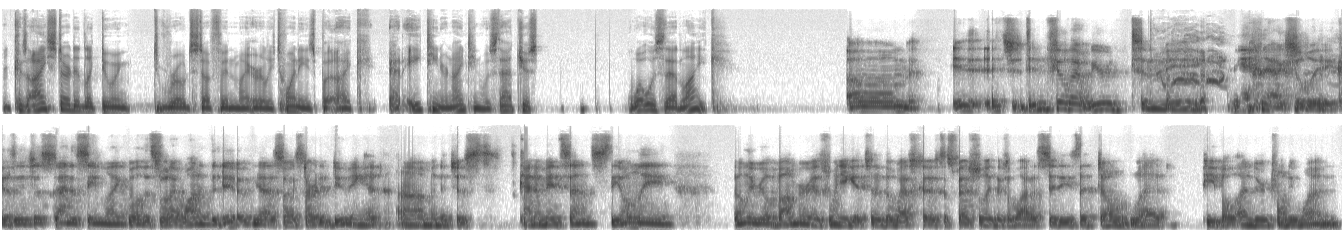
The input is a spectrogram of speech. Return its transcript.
because I started like doing road stuff in my early twenties, but like at eighteen or nineteen, was that just what was that like? Um, it, it didn't feel that weird to me, actually, because it just kind of seemed like, well, that's what I wanted to do. Yeah, so I started doing it, um, and it just kind of made sense. The only the only real bummer is when you get to the West Coast, especially. There's a lot of cities that don't let people under 21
